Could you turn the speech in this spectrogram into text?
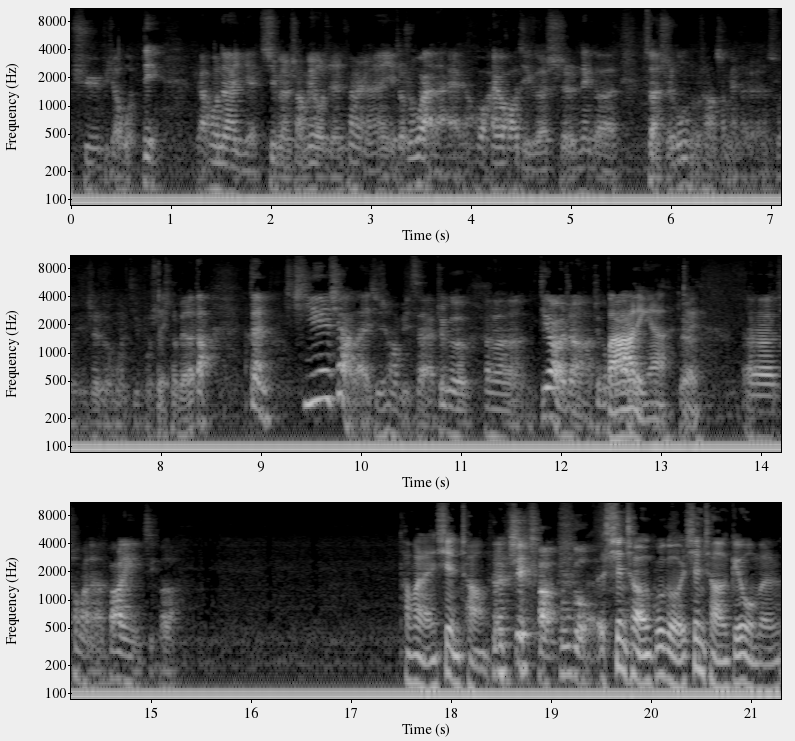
趋于比较稳定。然后呢，也基本上没有人传人，也都是外来，然后还有好几个是那个钻石公主上上面的人，所以这个问题不是特别的大。但接下来几场比赛，这个呃第二站啊，这个八零啊对对，呃汤马南八零几个了？汤法兰现场 现场 Google 呃现场 Google 现场给我们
